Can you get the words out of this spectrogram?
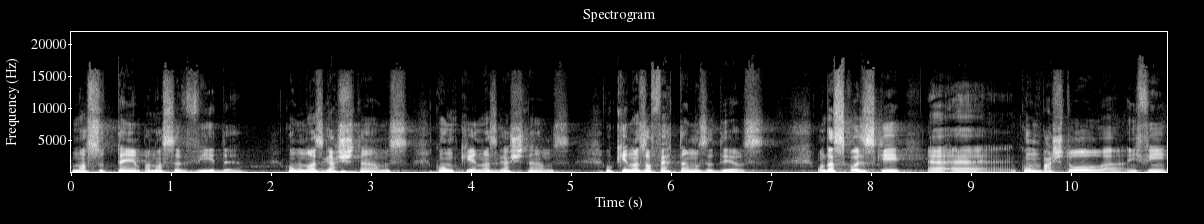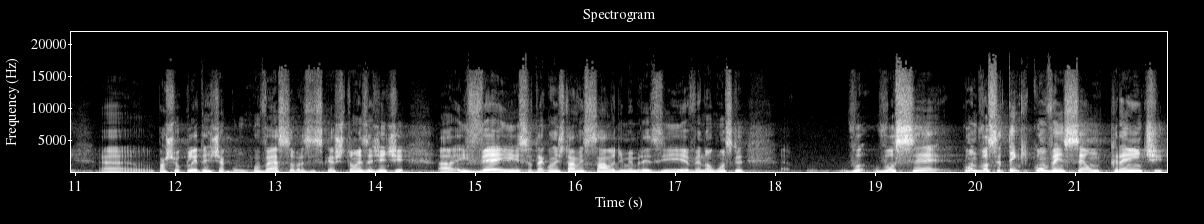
Nosso tempo, a nossa vida, como nós gastamos, com o que nós gastamos, o que nós ofertamos a Deus. Uma das coisas que, é, é, como pastor, enfim, é, o pastor Cleiton, a gente conversa sobre essas questões, a gente ah, e vê isso, até quando a gente estava em sala de membresia, vendo algumas coisas. Você, quando você tem que convencer um crente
